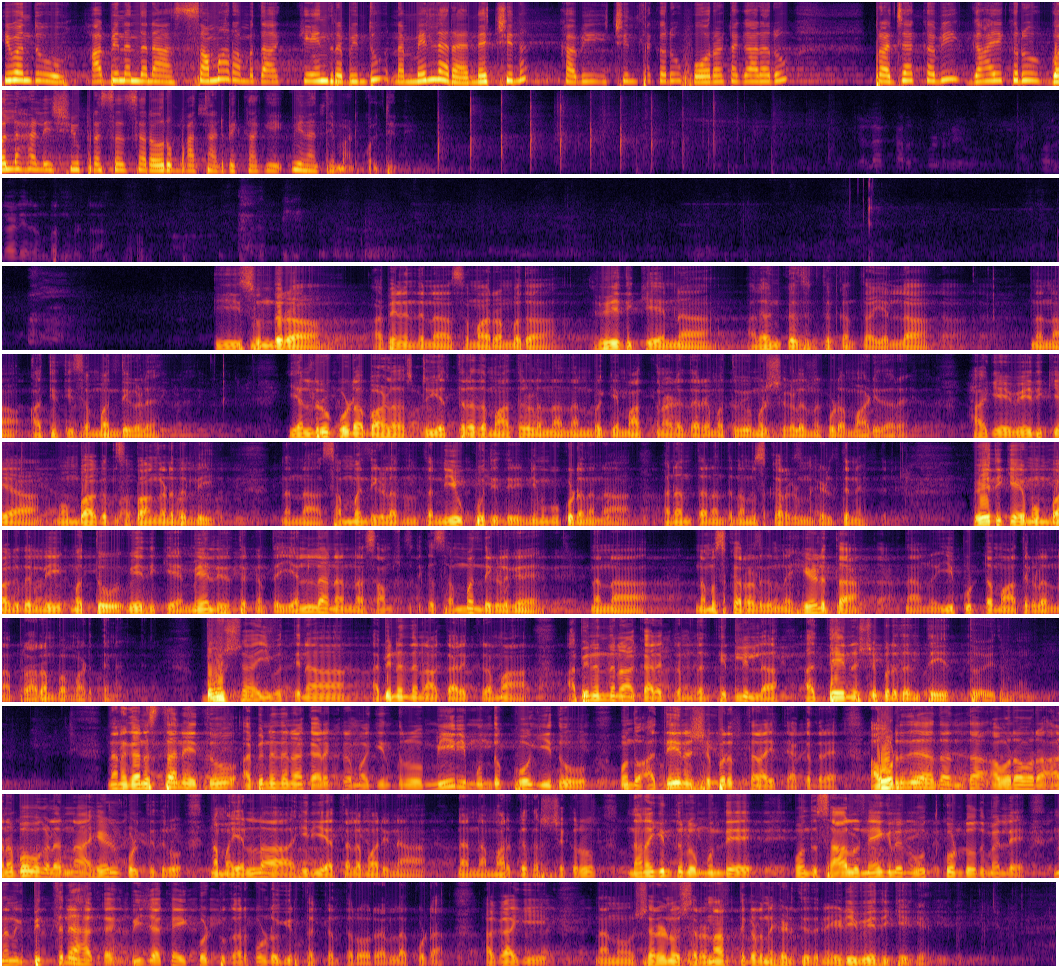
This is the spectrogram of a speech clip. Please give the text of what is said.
ಈ ಒಂದು ಅಭಿನಂದನಾ ಸಮಾರಂಭದ ಕೇಂದ್ರ ಬಿಂದು ನಮ್ಮೆಲ್ಲರ ನೆಚ್ಚಿನ ಕವಿ, ಚಿಂತಕರು, ಹೋರಾಟಗಾರರು, ಪ್ರಜಾಕವಿ, ಗಾಯಕರು ಗೊಲ್ಲಹಳ್ಳಿ ಶಿವಪ್ರಸಾದ್ ಸರ್ ಅವರು ಮಾತನಾಡಬೇಕಾಗಿ ವಿನಂತಿ ಮಾಡ್ಕೊಳ್ತೀನಿ. ಈ ಸುಂದರ ಅಭಿನಂದನಾ ಸಮಾರಂಭದ ವೇದಿಕೆಯನ್ನು ಅಲಂಕರಿಸಿರ್ತಕ್ಕಂಥ ಎಲ್ಲ ನನ್ನ ಅತಿಥಿ ಸಂಬಂಧಿಗಳೇ, ಎಲ್ಲರೂ ಕೂಡ ಬಹಳಷ್ಟು ಎತ್ತರದ ಮಾತುಗಳನ್ನು ನನ್ನ ಬಗ್ಗೆ ಮಾತನಾಡಿದ್ದಾರೆ ಮತ್ತು ವಿಮರ್ಶೆಗಳನ್ನು ಕೂಡ ಮಾಡಿದ್ದಾರೆ. ಹಾಗೆ ವೇದಿಕೆಯ ಮುಂಭಾಗದ ಸಭಾಂಗಣದಲ್ಲಿ ನನ್ನ ಸಂಬಂಧಿಗಳಾದಂಥ ನೀವು ಕೂತಿದ್ದೀರಿ, ನಿಮಗೂ ಕೂಡ ನನ್ನ ಅನಂತ ಅನಂತ ನಮಸ್ಕಾರಗಳನ್ನು ಹೇಳ್ತೇನೆ. ವೇದಿಕೆಯ ಮುಂಭಾಗದಲ್ಲಿ ಮತ್ತು ವೇದಿಕೆಯ ಮೇಲಿರ್ತಕ್ಕಂಥ ಎಲ್ಲ ನನ್ನ ಸಾಂಸ್ಕೃತಿಕ ಸಂಬಂಧಿಗಳಿಗೆ ನನ್ನ ನಮಸ್ಕಾರಗಳನ್ನು ಹೇಳ್ತಾ ನಾನು ಈ ಪುಟ್ಟ ಮಾತುಗಳನ್ನು ಪ್ರಾರಂಭ ಮಾಡ್ತೇನೆ. ಬಹುಶಃ ಇವತ್ತಿನ ಅಭಿನಂದನಾ ಕಾರ್ಯಕ್ರಮ ಅಭಿನಂದನಾ ಕಾರ್ಯಕ್ರಮದಂತಿರಲಿಲ್ಲ, ಅಧ್ಯಯನ ಶಿಬಿರದಂತೆ ಇತ್ತು ಇದು. ನನಗನ್ನಿಸ್ತಾನೆ ಇತ್ತು. ಅಭಿನಂದನಾ ಕಾರ್ಯಕ್ರಮಕ್ಕಿಂತಲೂ ಮೀರಿ ಮುಂದಕ್ಕೆ ಹೋಗಿದ್ದು ಒಂದು ಅಧ್ಯಯನ ಶಿಬಿರದ ಥರ ಇತ್ತು. ಯಾಕಂದರೆ ಅವರದೇ ಆದಂಥ ಅವರವರ ಅನುಭವಗಳನ್ನು ಹೇಳ್ಕೊಳ್ತಿದ್ರು ನಮ್ಮ ಎಲ್ಲ ಹಿರಿಯ ತಲೆಮಾರಿನ ನನ್ನ ಮಾರ್ಗದರ್ಶಕರು. ನನಗಿಂತಲೂ ಮುಂದೆ ಒಂದು ಸಾಲು ನೇಗಿಲನ್ನು ಉತ್ಕೊಂಡು ಹೋದ್ಮೇಲೆ ನನಗೆ ಬಿತ್ತನೆ ಹಾಕಿ ಬೀಜ ಕೈ ಕೊಟ್ಟು ಕರ್ಕೊಂಡು ಹೋಗಿರ್ತಕ್ಕಂಥವ್ರೆಲ್ಲ ಕೂಡ. ಹಾಗಾಗಿ ನಾನು ಶರಣು ಶರಣಾರ್ಥಿಗಳನ್ನು ಹೇಳ್ತಿದ್ದೇನೆ ಇಡೀ ವೇದಿಕೆಗೆ.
